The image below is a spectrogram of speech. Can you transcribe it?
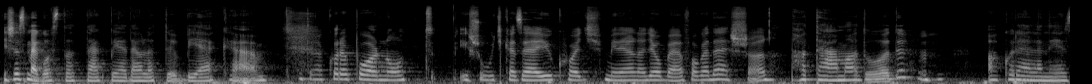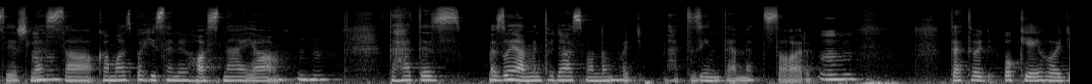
és ezt megosztották például a többiekkel. De akkor a pornót is úgy kezeljük, hogy minél nagyobb elfogadással? Ha támadod, uh-huh akkor ellenérzés lesz uh-huh. a kamaszba, hiszen ő használja. Uh-huh. Tehát ez, ez olyan, mint hogy azt mondom, hogy hát az internet szar. Uh-huh. Tehát, hogy oké, okay, hogy...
